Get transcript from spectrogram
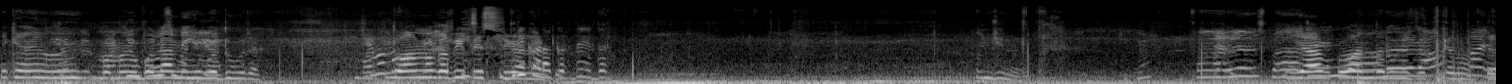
लेकिन मम्मा ने बोला नहीं वो दूर है। तो हम लोग अभी पेस्ट्री खड़ा कर दे इधर। आपको अंदर विज़िट करवाते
